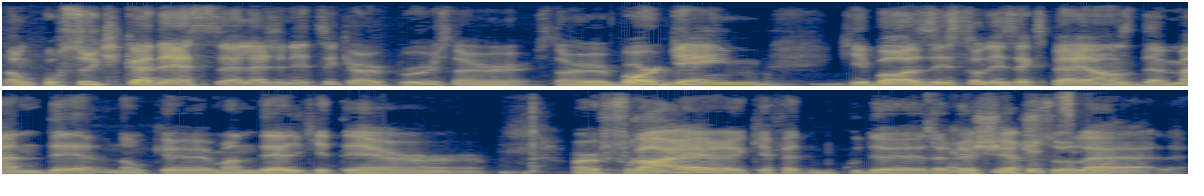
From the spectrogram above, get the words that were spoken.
Donc, pour ceux qui connaissent euh, la génétique un peu, c'est un, un board game qui est basé sur les expériences de Mandel. Donc, euh, Mandel, qui était un, un frère qui a fait beaucoup de, recherches sur la, la-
